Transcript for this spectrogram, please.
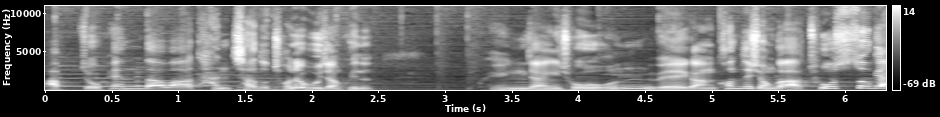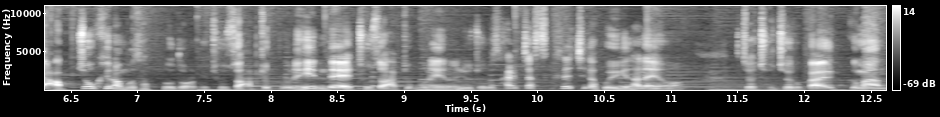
앞쪽 휀다와 단차도 전혀 보이지 않고 있는 굉장히 좋은 외관 컨디션과 조수석의 앞쪽 휠 한번 살펴보도록 할게요. 조수석 앞쪽 부분의 휠인데 조수석 앞쪽 부분의 휠은 이쪽으로 살짝 스크래치가 보이긴 하네요. 저 전체로 깔끔한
